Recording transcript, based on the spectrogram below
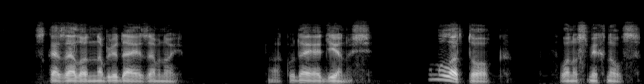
— сказал он, наблюдая за мной. «А куда я денусь?» «Молоток», — он усмехнулся.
